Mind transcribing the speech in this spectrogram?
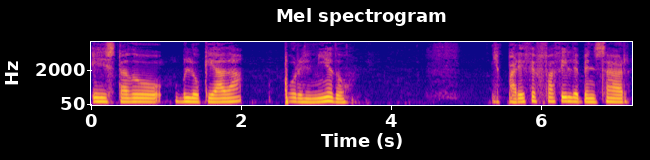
he estado bloqueada por el miedo. Y parece fácil de pensar,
